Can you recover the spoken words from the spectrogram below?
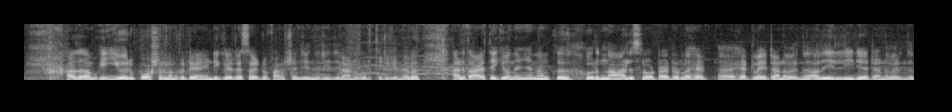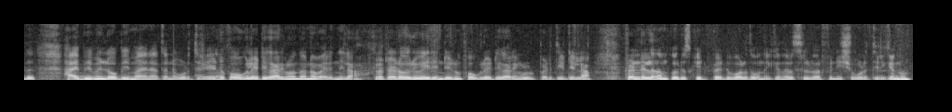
അത് നമുക്ക് ഈ ഒരു പോർഷൻ നമുക്ക് ടെൻ ഇൻഡിക്കേറ്റേഴ്സ് ആയിട്ടും ഫംഗ്ഷൻ ചെയ്യുന്ന രീതിയിലാണ് കൊടുത്തിരിക്കുന്നത്. അതിന് താഴത്തേക്ക് വന്നു കഴിഞ്ഞാൽ നമുക്ക് ഒരു നാല് സ്ലോട്ടായിട്ടുള്ള ഹെഡ് ഹെഡ്ലൈറ്റാണ് വരുന്നത്. അത് എൽ ഇ ഡി ആയിട്ടാണ് വരുന്നത്. ഹൈ ബീമും ലോ ബീമും അതിനകത്ത് തന്നെ കൊടുത്തിരിക്കുന്നത് ഫോഗ്ലൈറ്റ് കാര്യങ്ങളൊന്നും തന്നെ വരുന്നില്ല. ക്രെറ്റയുടെ ഒരു വേരിയന്റിലും ഫോഗ്ലൈറ്റ് കാര്യങ്ങൾ ഉൾപ്പെടുത്തിയിട്ടില്ല. ഫ്രണ്ടിൽ നമുക്കൊരു സ്കിഡ് പേറ്റ് പോലെ തോന്നിക്കുന്ന ഒരു സിൽവർ ഫിനിഷ് കൊടുത്തിരിക്കുന്നു.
